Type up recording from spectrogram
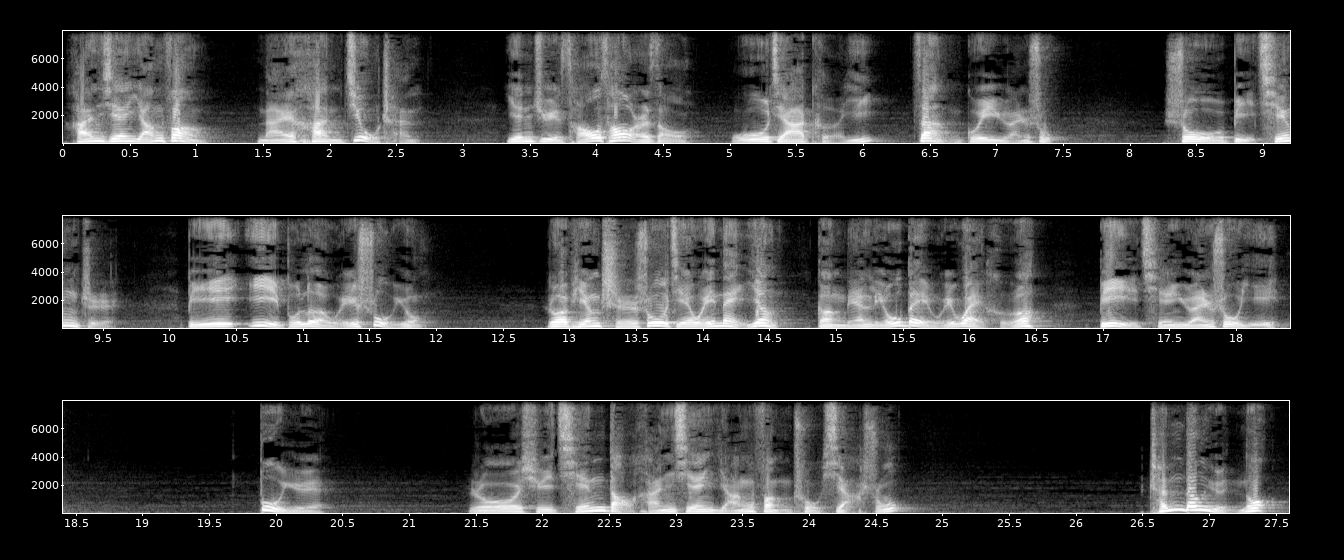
韩先、杨凤乃汉旧臣，因惧曹操而走，无家可依，暂归袁术。术必轻之，彼亦不乐为术用。若凭尺书结为内应，更连刘备为外合，必擒袁术矣。”不曰：“汝须亲到韩先、阳凤处下书。”陈登允诺，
